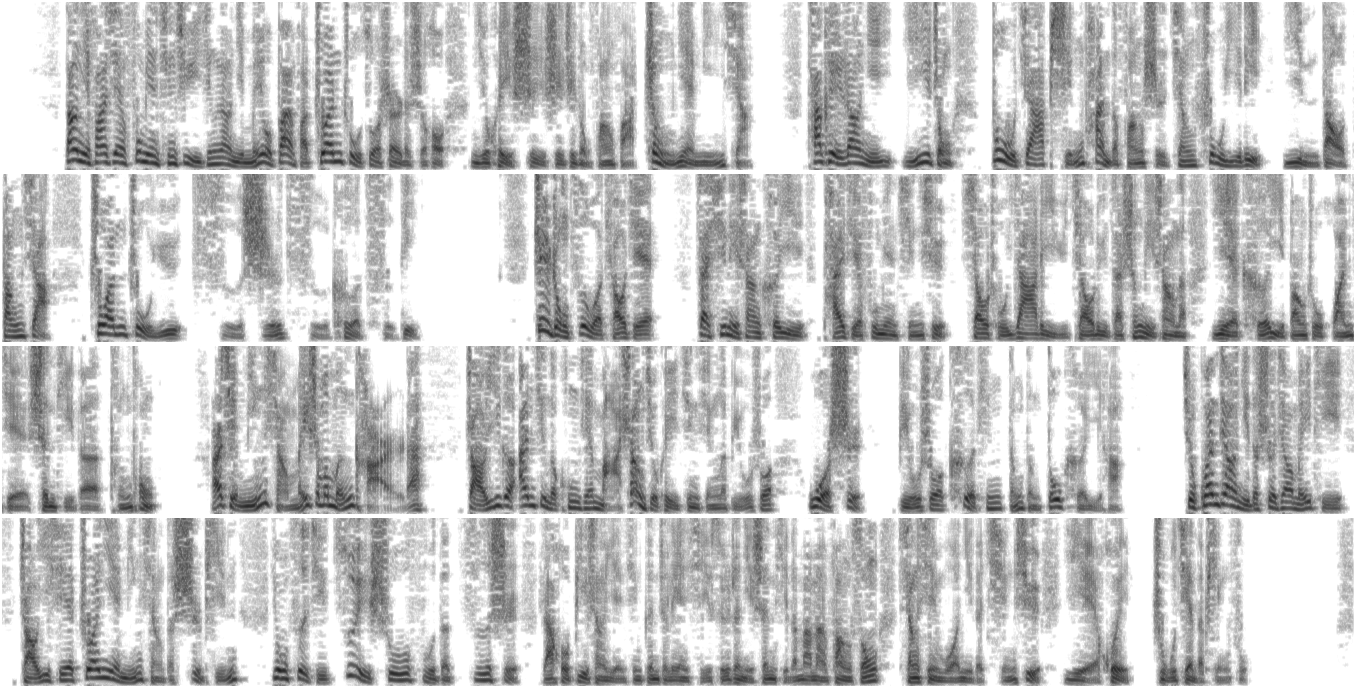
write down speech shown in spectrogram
当你发现负面情绪已经让你没有办法专注做事儿的时候，你就可以试一试这种方法——正念冥想，它可以让你以一种。不加评判的方式，将注意力引到当下，专注于此时此刻此地。这种自我调节，在心理上可以排解负面情绪，消除压力与焦虑；在生理上呢，也可以帮助缓解身体的疼痛。而且冥想没什么门槛儿的，找一个安静的空间，马上就可以进行了。比如说卧室，比如说客厅等等，都可以哈。就关掉你的社交媒体，找一些专业冥想的视频，用自己最舒服的姿势，然后闭上眼睛跟着练习。随着你身体的慢慢放松，相信我，你的情绪也会逐渐的平复。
